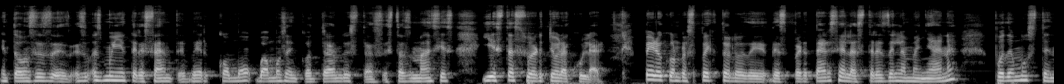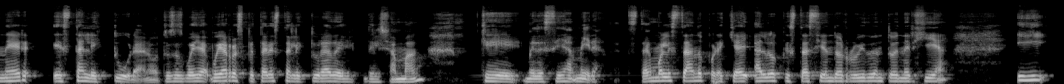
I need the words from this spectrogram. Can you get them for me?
Entonces es, muy interesante ver cómo vamos encontrando estas, estas mancias y esta suerte oracular. Pero con respecto a lo de despertarse a las 3 de la mañana, podemos tener esta lectura, ¿no? Entonces voy a, voy a respetar esta lectura del chamán que me decía, mira, te están molestando, por aquí hay algo que está haciendo ruido en tu energía y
